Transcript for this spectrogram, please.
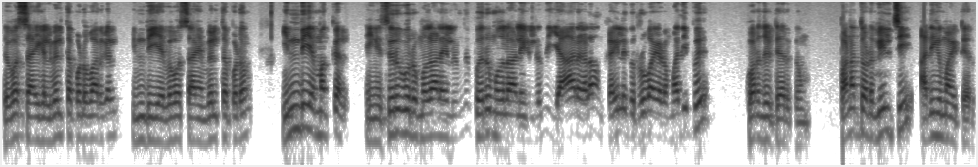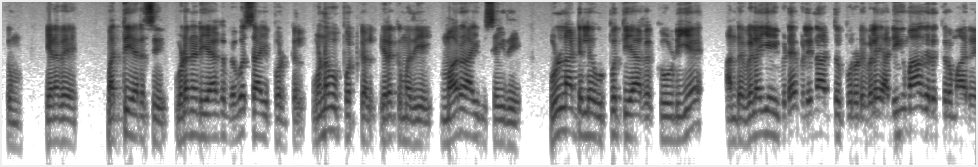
விவசாயிகள் வீழ்த்தப்படுவார்கள் இந்திய விவசாயம் வீழ்த்தப்படும். இந்திய மக்கள் நீங்க சிறு குறு முதலாளிகளிலிருந்து பெரு முதலாளிகளிலிருந்து யாரெல்லாம் கையிலுக்கு ரூபாயோட மதிப்பு குறைஞ்சிக்கிட்டே இருக்கும். பணத்தோட வீழ்ச்சி அதிகமாயிட்டே இருக்கும். எனவே மத்திய அரசு உடனடியாக விவசாய பொருட்கள் உணவுப் பொருட்கள் இறக்குமதியை மறு ஆய்வு செய்து உள்நாட்டிலே உற்பத்தியாக கூடிய அந்த விலையை விட வெளிநாட்டு பொருளுடைய விலை அதிகமாக இருக்கிறமாறு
